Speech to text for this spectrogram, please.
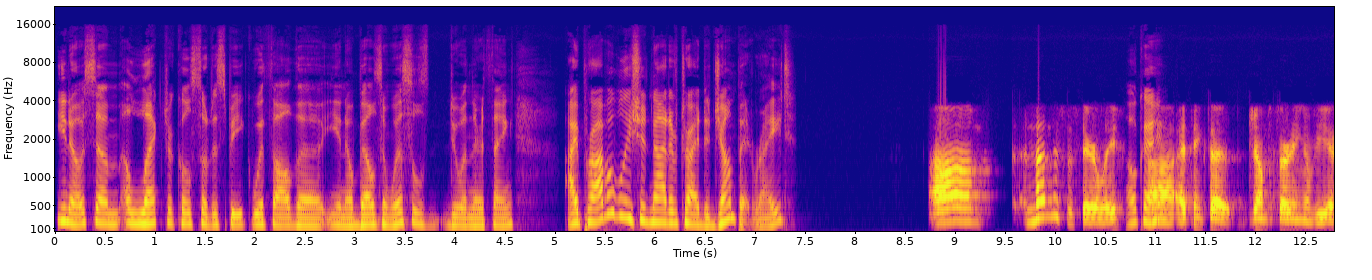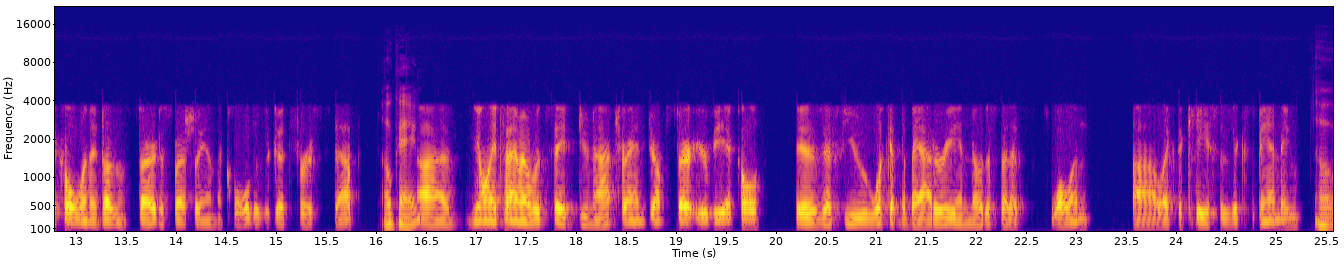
you know, some electrical, so to speak, with all the, you know, bells and whistles doing their thing. I probably should not have tried to jump it, right? Um, not necessarily. Okay. Uh, I think that jump starting a vehicle when it doesn't start, especially in the cold, is a good first step. Okay. Uh, the only time I would say do not try and jump start your vehicle is if you look at the battery and notice that it's swollen, uh, like the case is expanding. Oh,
